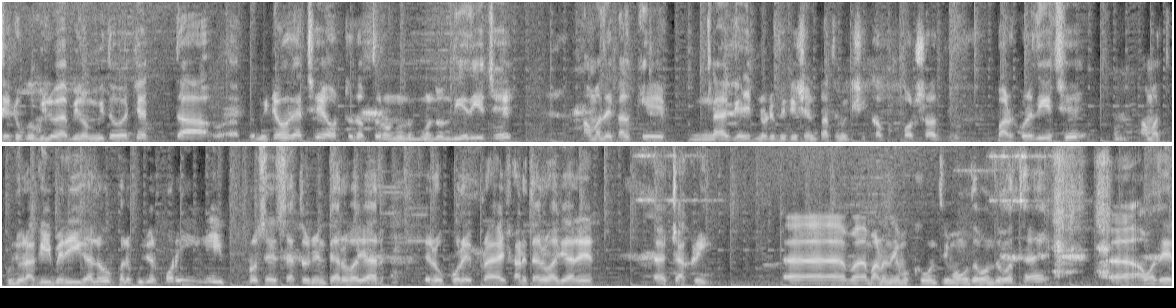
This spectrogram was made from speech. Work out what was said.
যেটুকু বিল- বিলম্বিত হয়েছে তা মিটেও গেছে অর্থ দপ্তর অনুমোদন দিয়ে দিয়েছে। আমাদের কালকে গেজেট নোটিফিকেশন প্রাথমিক শিক্ষা পর্ষদ বার করে দিয়েছে। আমার পুজোর আগেই বেরিয়ে গেল, ফলে পুজোর পরেই এই প্রসেস এতদিন তেরো হাজার এর ওপরে, প্রায় সাড়ে তেরো হাজারের চাকরি। মাননীয় মুখ্যমন্ত্রী মমতা বন্দ্যোপাধ্যায় আমাদের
